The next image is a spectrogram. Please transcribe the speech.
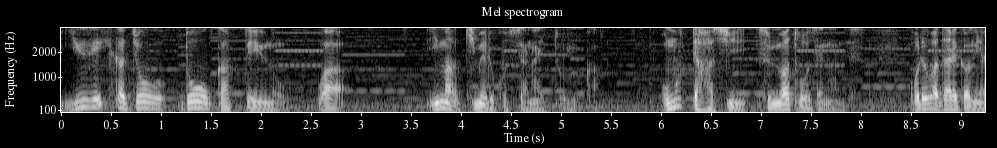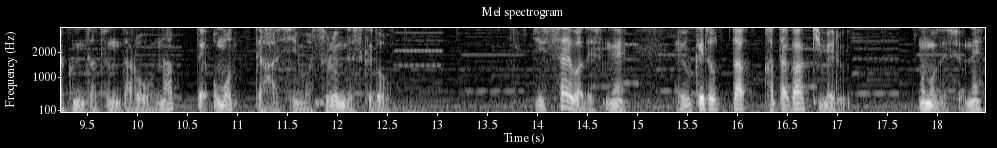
有益かどうかっていうのは今決めることじゃないというか思って発信するのは当然なんです。これは誰かの役に立つんだろうなって思って発信はするんですけど実際はですね受け取った方が決めるものですよね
